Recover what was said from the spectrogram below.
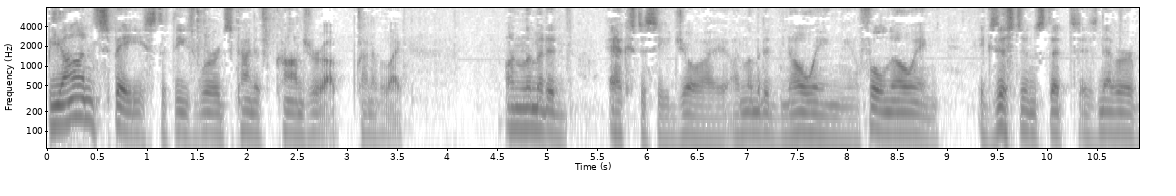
beyond space that these words kind of conjure up, kind of like unlimited ecstasy, joy, unlimited knowing, you know, full knowing, existence that is never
